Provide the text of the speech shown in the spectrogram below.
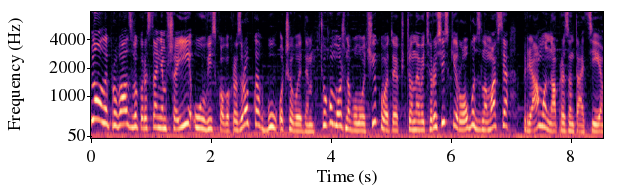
Ну але провал з використанням шаї у військових розробках був очевидним. Чого можна було очікувати, якщо навіть російський робот зламався прямо на презентації.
